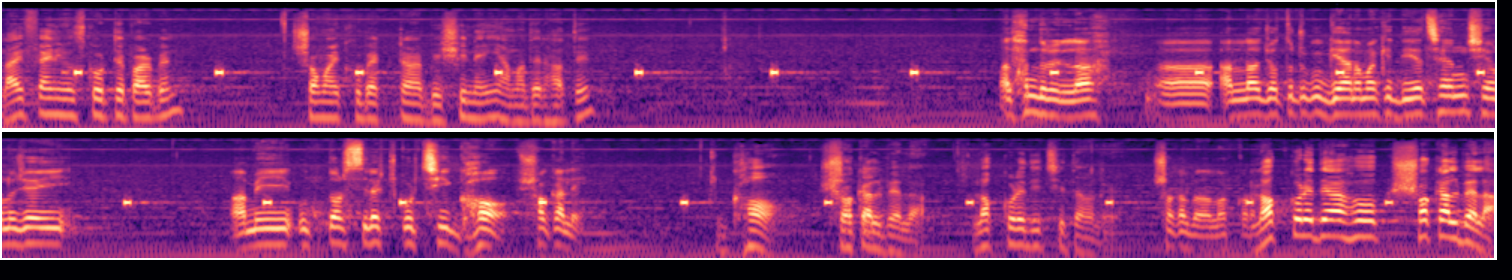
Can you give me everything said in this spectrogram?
লাইফ লাইন ইউজ করতে পারবেন। সময় খুব একটা বেশি নেই আমাদের হাতে। আলহামদুলিল্লাহ আল্লাহ যতটুকু জ্ঞান আমাকে দিয়েছেন সে অনুযায়ী আমি উত্তর সিলেক্ট করছি ঘ সকালে। ঘ সকালবেলা। লক করে দিচ্ছি তাহলে। সকালবেলা লক করা। লক করে দেওয়া হোক সকালবেলা।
